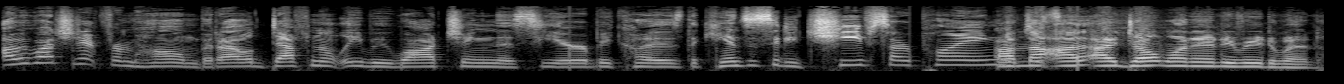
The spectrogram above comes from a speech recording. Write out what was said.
I'll be watching it from home, but I'll definitely be watching this year because the Kansas City Chiefs are playing. I'm not. is- I, I don't want Andy Reid to win.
